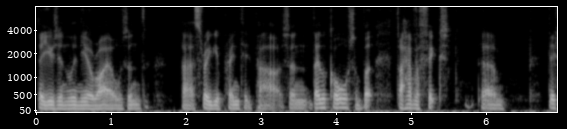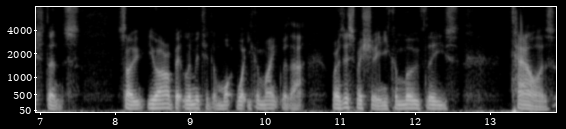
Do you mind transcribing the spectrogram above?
they're using linear rails and uh, 3D printed parts, and they look awesome, but they have a fixed um, distance, so you are a bit limited on what what you can make with that. Whereas this machine, you can move these towers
